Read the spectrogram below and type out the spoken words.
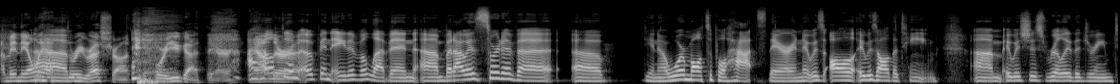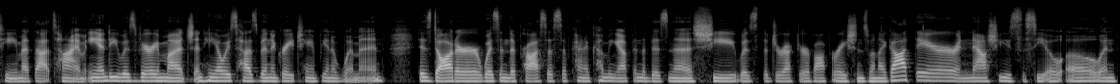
I mean, they only had Um, three restaurants before you got there. I Now helped they're at- open eight of 11, um, but I was sort of a, a you know, wore multiple hats there, and it was all it was all the team. Um, it was just really the dream team at that time. Andy was very much, and he always has been a great champion of women. His daughter was in the process of kind of coming up in the business. She was the director of operations when I got there, and now she's the COO. And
